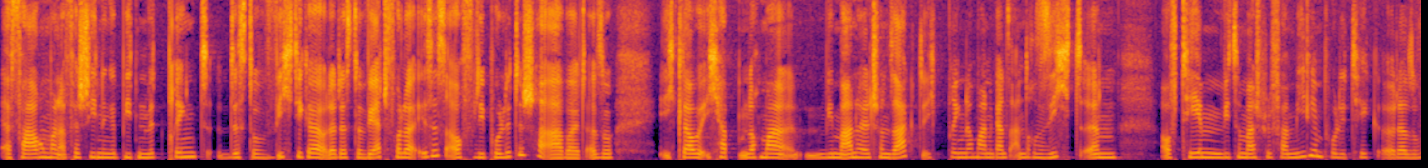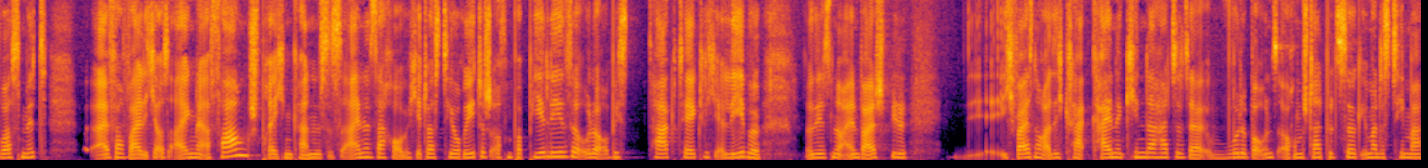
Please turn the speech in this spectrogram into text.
Erfahrung man auf verschiedenen Gebieten mitbringt, desto wichtiger oder desto wertvoller ist es auch für die politische Arbeit. Also ich glaube, ich habe nochmal, wie Manuel schon sagte, ich bringe nochmal eine ganz andere Sicht ähm, auf Themen wie zum Beispiel Familienpolitik oder sowas mit, einfach weil ich aus eigener Erfahrung sprechen kann. Es ist eine Sache, ob ich etwas theoretisch auf dem Papier lese oder ob ich es tagtäglich erlebe. Also jetzt nur ein Beispiel ich weiß noch, als ich keine Kinder hatte, da wurde bei uns auch im Stadtbezirk immer das Thema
